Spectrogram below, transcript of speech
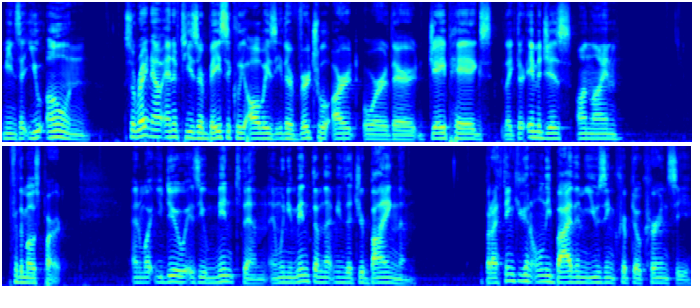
means that you own. So right now NFTs are basically always either virtual art or they're JPEGs like they're images online for the most part and what you do is you mint them and when you mint them that means that you're buying them but I think you can only buy them using cryptocurrency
